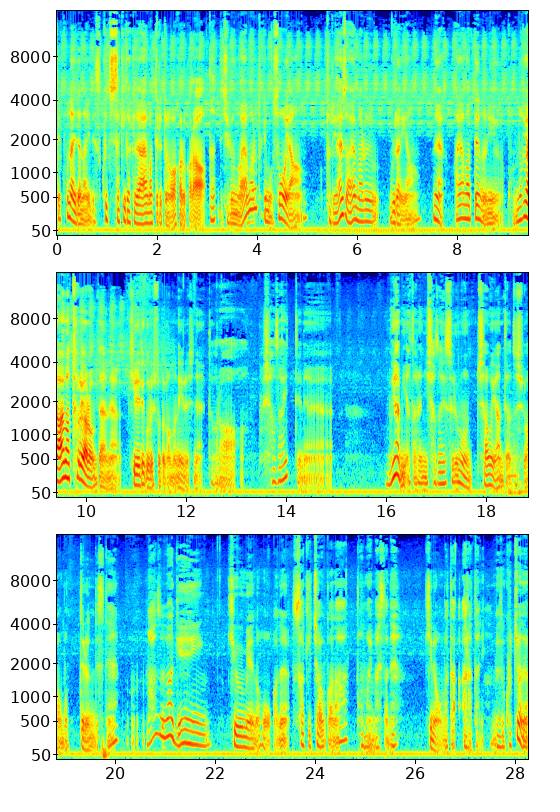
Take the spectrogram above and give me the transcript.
てこないじゃないです。口先だけで謝ってるってのが分かるから。だって自分が謝る時もそうやん。とりあえず謝るぐらいやん。ね謝ってんのにこんだけ謝っとるやろみたいなねキレてくる人とかもねいるしね。だから謝罪ってねむやみやたらに謝罪するもんちゃうやんって私は思ってるんですね。まずは原因究明の方がね先ちゃうかなと思いましたね。昨日また新たに。別にこっちはね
